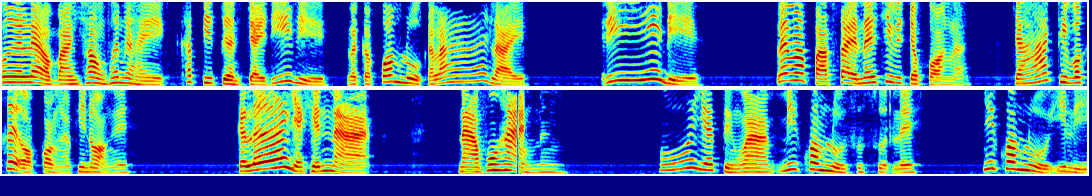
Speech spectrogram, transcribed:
มื่อแล้วบางช่องเพิ่นก็ให้คติเตือนใจดีดี แล้วก็ความรู้ก็หลายหลายดีดี แล้วมาปรับใส่ในชีวิตเจ้าของน่ะจากที่บ่เคยออกกล้องอะพี่น้องเอ้ยก็เลยอยากเห็นหน้าหน้าผู้ห่างหนึ่งโอ้ยอย่าถึงว่ามีความรู้สุดๆเลย มีความรู้อีหลี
